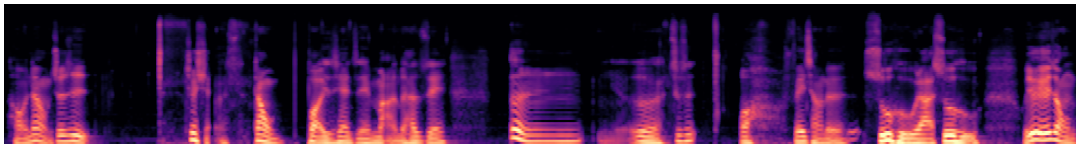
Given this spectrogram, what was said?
好，那种就是 就想，但我不好意思，现在直接骂了，他直接，嗯，呃，就是哇，非常的舒服啦，舒服。我觉得有一种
